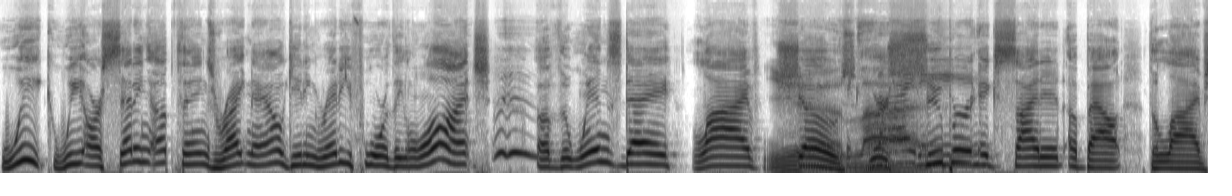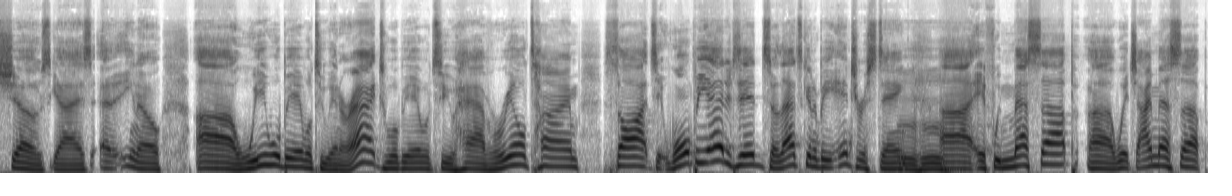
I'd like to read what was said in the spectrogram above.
week. We are setting up things right now, getting ready for the launch of the Wednesday live Yeah, shows. live. We're super excited about the live shows, guys. Uh, you know, uh, we will be able to interact. We'll be able to have real time thoughts. It won't be edited, so that's going to be interesting. Uh, if we mess up, uh, which I mess up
